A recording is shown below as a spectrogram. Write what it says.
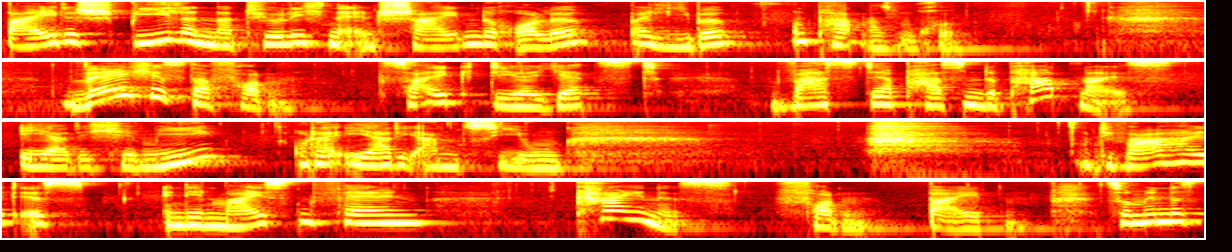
beide spielen natürlich eine entscheidende Rolle bei Liebe und Partnersuche. Welches davon zeigt dir jetzt, was der passende Partner ist? Eher die Chemie oder eher die Anziehung? Und die Wahrheit ist, in den meisten Fällen keines von beiden. Zumindest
